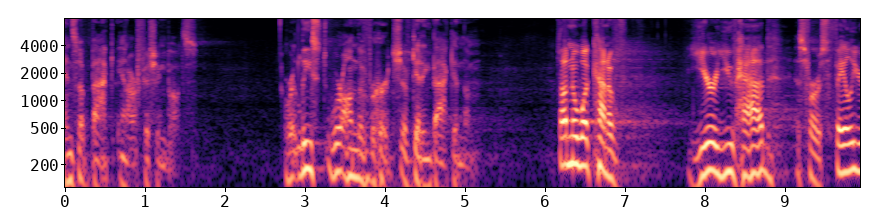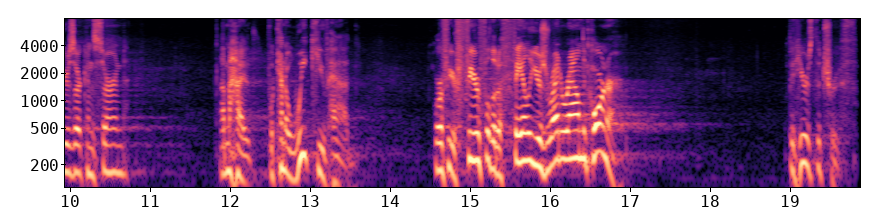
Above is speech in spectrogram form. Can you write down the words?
ends up back in our fishing boats. Or at least we're on the verge of getting back in them. I don't know what kind of year you've had as far as failures are concerned. I don't know how, what kind of week you've had. Or if you're fearful that a failure is right around the corner. But here's the truth.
